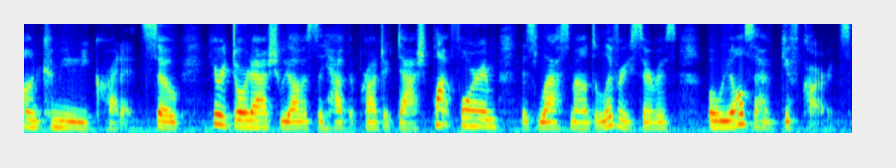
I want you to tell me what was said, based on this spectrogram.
on community credits. So here at DoorDash, we obviously have the Project Dash platform, this last mile delivery service, but we also have gift cards.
